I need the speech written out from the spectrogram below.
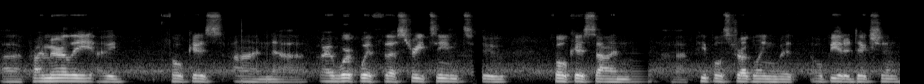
Uh, primarily, I focus on, uh, I work with the street team to focus on uh, people struggling with opiate addiction,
